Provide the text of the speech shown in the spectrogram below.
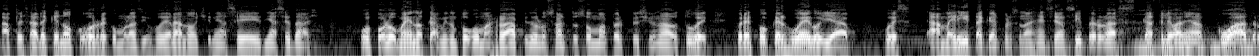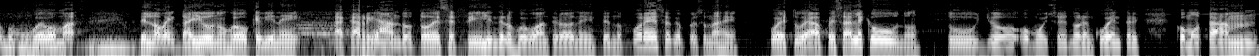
a pesar de que no corre como la Sinfonía de la Noche, ni hace, ni hace dash, pues por lo menos camina un poco más rápido, los saltos son más perfeccionados, tú ves. Pero es porque el juego ya, pues, amerita que el personaje sea así, pero las Castlevania 4, como un juego más del 91, un juego que viene acarreando todo ese feeling de los juegos anteriores de Nintendo, por eso que el personaje pues tú, a pesar de que uno, tú, yo o Moisés no lo encuentre como tan,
